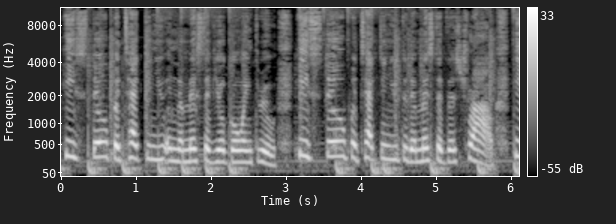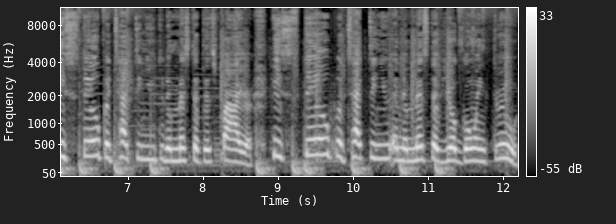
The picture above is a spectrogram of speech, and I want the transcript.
He's still protecting you in the midst of your going through. He's still protecting you through the midst of this trial. He's still protecting you through the midst of this fire. He's still protecting you in the midst of your going through.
